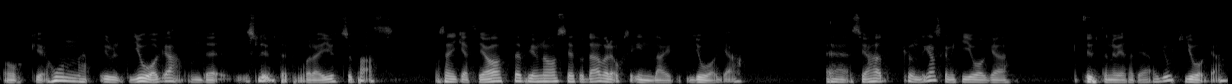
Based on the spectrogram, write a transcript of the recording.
Och eh, hon gjorde lite yoga under slutet på våra jutsupass. Och sen gick jag teater på gymnasiet och där var det också inlagd yoga. Eh, så jag hade, kunde ganska mycket yoga utan att veta att jag hade gjort yoga.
